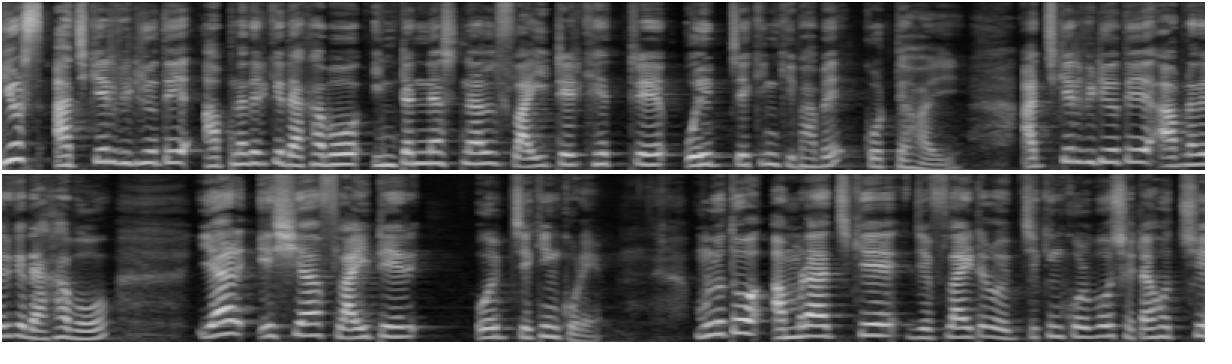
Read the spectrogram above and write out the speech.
ভিউর্স আজকের ভিডিওতে আপনাদেরকে দেখাবো ইন্টারন্যাশনাল ফ্লাইটের ক্ষেত্রে ওয়েব চেকিং কীভাবে করতে হয়। আজকের ভিডিওতে আপনাদেরকে দেখাবো এয়ার এশিয়া ফ্লাইটের ওয়েব চেকিং করে। মূলত আমরা আজকে যে ফ্লাইটের ওয়েব চেকিং করব সেটা হচ্ছে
